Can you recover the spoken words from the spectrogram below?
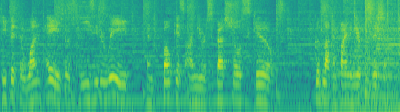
keep it to one page so it's easy to read, and focus on your special skills. Good luck in finding your position.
